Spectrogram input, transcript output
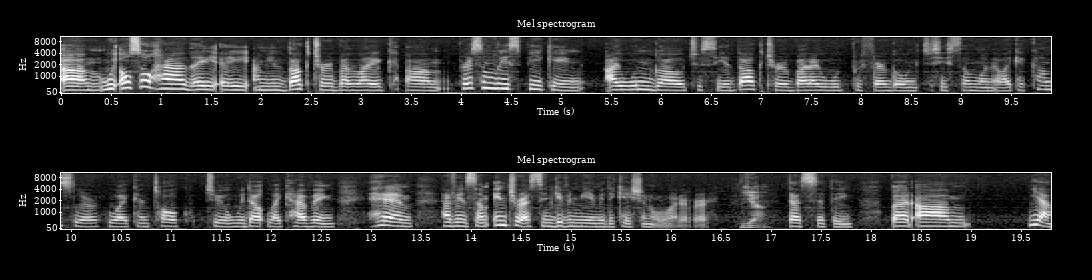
Um, we also had a, a, I mean, doctor, but like um, personally speaking, I wouldn't go to see a doctor, but I would prefer going to see someone like a counselor who I can talk to without like having him having some interest in giving me a medication or whatever. Yeah. That's the thing. But um, yeah,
